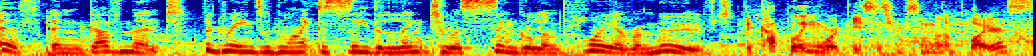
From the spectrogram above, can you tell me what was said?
if in government. The Greens would like to see the link to a single employer removed. Decoupling work visas from single employers,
